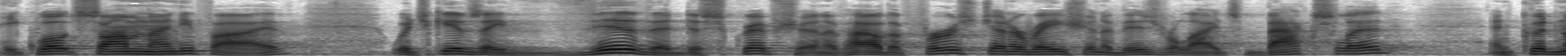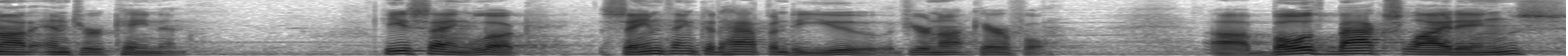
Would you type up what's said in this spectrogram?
He quotes Psalm 95, which gives a vivid description of how the first generation of Israelites backslid and could not enter Canaan. He's saying, look, same thing could happen to you if you're not careful. Uh, both backslidings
